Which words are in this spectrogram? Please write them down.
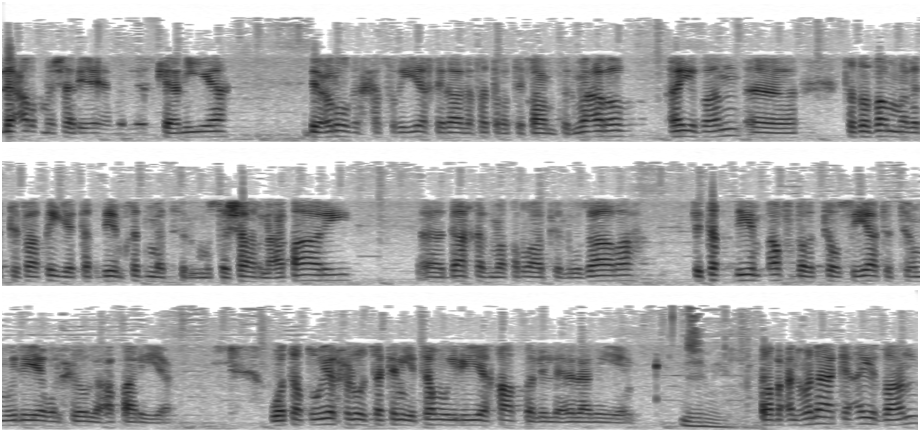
لعرض مشاريعهم الإسكانية بعروض حصرية خلال فترة إقامة المعرض، أيضا آه، تتضمن الاتفاقيه تقديم خدمة المستشار العقاري آه، داخل مقرات الوزارة لتقديم أفضل التوصيات التمويلية والحلول العقارية. وتطوير حلول سكنيه تمويلية خاصة للإعلاميين. جميل. طبعا هناك أيضا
